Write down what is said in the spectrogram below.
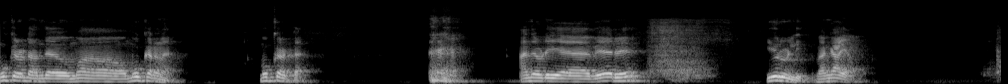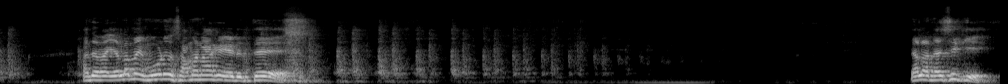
மூக்கரட்டை அந்த ம- மூக்கரணை மூக்கரட்டை. அதனுடைய வேறு ஈருள்ளி வெங்காயம். அந்த எல்லாமே மூணும் சமனாக எடுத்து நல்லா நசுக்கி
